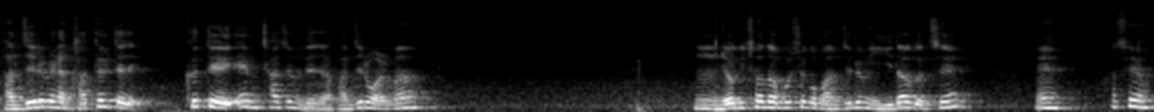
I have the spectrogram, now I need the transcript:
반지름이랑 같을 때 그때 m 찾으면 되잖아. 반지름 얼마? 음, 여기 쳐다보시고 반지름이 2다 그치? 예, 하세요.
